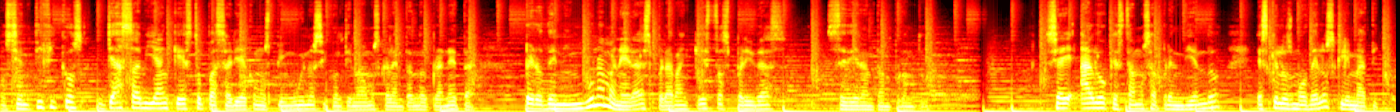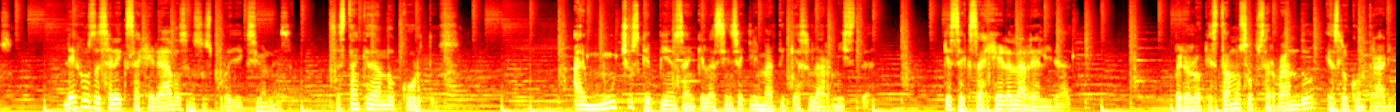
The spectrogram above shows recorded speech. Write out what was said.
Los científicos ya sabían que esto pasaría con los pingüinos si continuamos calentando el planeta, pero de ninguna manera esperaban que estas pérdidas se dieran tan pronto. Si hay algo que estamos aprendiendo es que los modelos climáticos, lejos de ser exagerados en sus proyecciones, se están quedando cortos. Hay muchos que piensan que la ciencia climática es alarmista, que se exagera la realidad. Pero lo que estamos observando es lo contrario,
